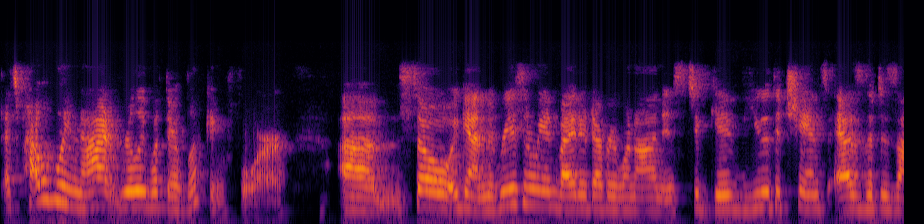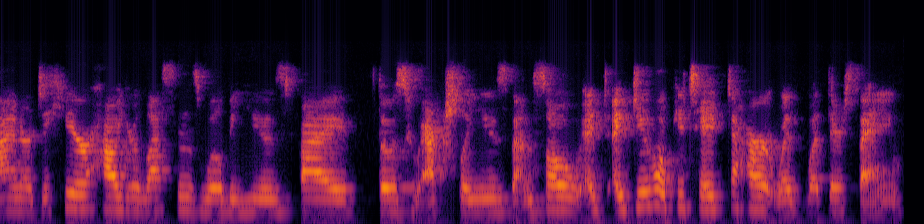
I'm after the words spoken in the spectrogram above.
that's probably not really what they're looking for. Um, so again, the reason we invited everyone on is to give you the chance as the designer to hear how your lessons will be used by those who actually use them. So I, I do hope you take to heart what, what they're saying.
